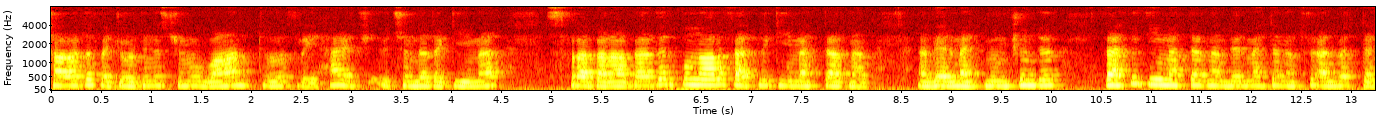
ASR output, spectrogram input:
çağırdıq və gördüyünüz kimi 1, 2, 3 hər üçündə də qiymət sıfıra bərabərdir. Bunları fərqli qiymətlərlə e, vermək mümkündür. Fərqli qiymətlərlə verməkdən ötürü əlbəttə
